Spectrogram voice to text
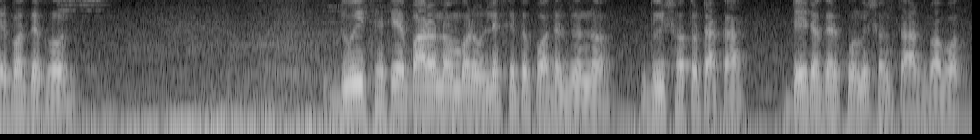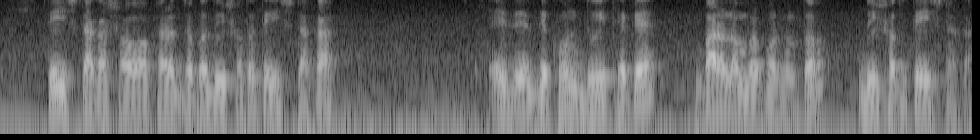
এরপর দেখুন, দুই থেকে বারো নম্বর উল্লেখিত পদের জন্য দুই শত টাকা ডেটকের কমিশন চার্জ বাবদ তেইশ টাকা সহ ফেরতযোগ্য দুই শত তেইশ টাকা। এই যে দেখুন, দুই থেকে বারো নম্বর পর্যন্ত দুই শত তেইশ টাকা।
